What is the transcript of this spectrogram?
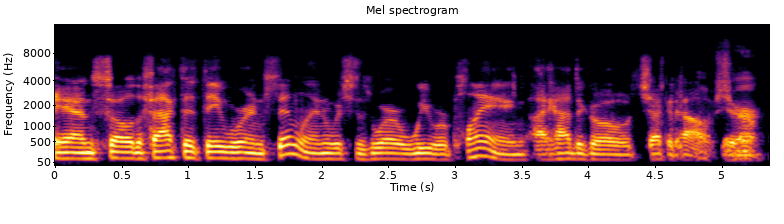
And so the fact that they were in Finland, which is where we were playing, I had to go check it out. Oh, sure.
